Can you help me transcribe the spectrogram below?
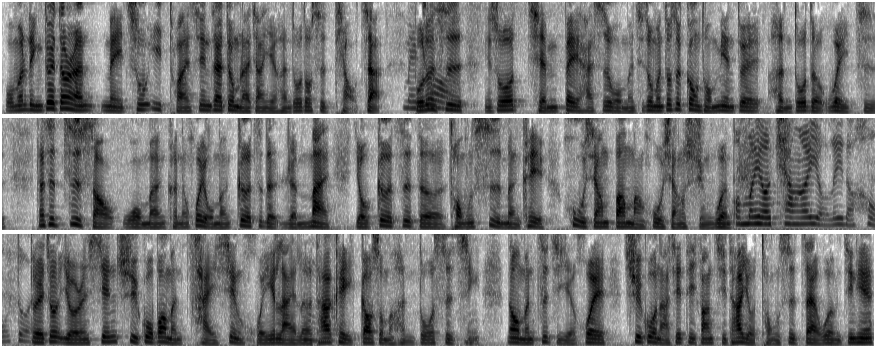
我们领队当然每出一团，现在对我们来讲也很多都是挑战，不论是你说前辈还是我们，其实我们都是共同面对很多的未知。但是至少我们可能会有我们各自的人脉，有各自的同事们可以互相帮忙、互相询问。我们有强而有力的后盾。对，就有人先去过，帮我们踩线回来了，他可以告诉我们很多事情。嗯。那我们自己也会去过哪些地方，其他有同事在问。今天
